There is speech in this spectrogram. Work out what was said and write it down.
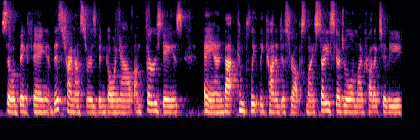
so a big thing this trimester has been going out on Thursdays, and that completely kind of disrupts my study schedule and my productivity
